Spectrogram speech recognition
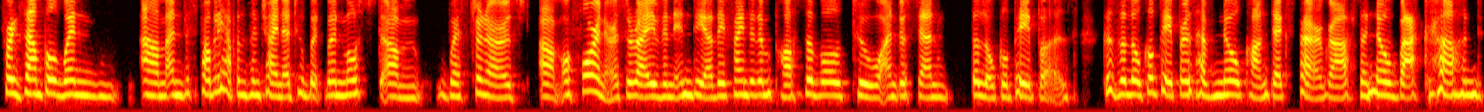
for example, when um, and this probably happens in China too, but when most um, Westerners um, or foreigners arrive in India, they find it impossible to understand the local papers because the local papers have no context paragraphs and no background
